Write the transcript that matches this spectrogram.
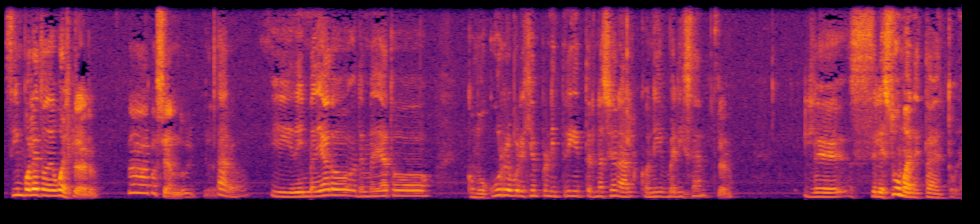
sin boleto de vuelta. Claro. Ah, paseando. Claro. Y de inmediato, de inmediato, como ocurre, por ejemplo, en Intriga Internacional con Yves Merissan, Claro. le, se le suman esta aventura.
